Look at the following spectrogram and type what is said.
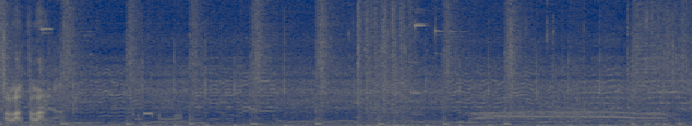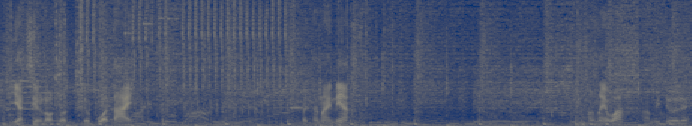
ข้างหลังข้างหลังอยากเสี่ยงหรอดี๋ยวเดี๋ยวกลัวตาย ไปทางไหนเนี่ยางไหนวะหาไม่เจอเลย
